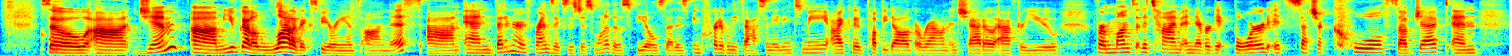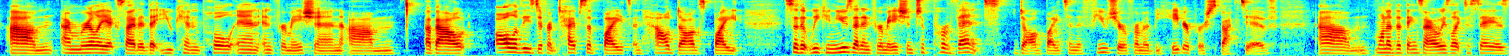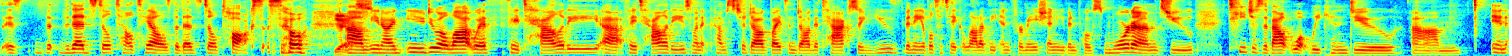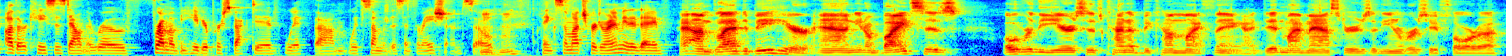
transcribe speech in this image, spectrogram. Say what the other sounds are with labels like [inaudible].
So, uh, Jim, um, you've got a lot of experience on this, um, and veterinary forensics is just one of those fields that is incredibly fascinating to me. I could puppy dog around and shadow after you for months at a time and never get bored. It's such a cool subject, and um, I'm really excited that you can pull in information um, about all of these different types of bites and how dogs bite so that we can use that information to prevent dog bites in the future from a behavior perspective. Um, one of the things I always like to say is, is the, the dead still tell tales, the dead still talks. [laughs] So, Yes. um, you know, you do a lot with fatality, uh, fatalities when it comes to dog bites and dog attacks. So you've been able to take a lot of the information, even post mortem, to teach us about what we can do um, in other cases down the road from a behavior perspective with um, with some of this information. So, Mm-hmm. thanks so much for joining me today. Hey, I'm glad to be here. And, you know, bites is over the years has kind of become my thing. I did my master's at the University of Florida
